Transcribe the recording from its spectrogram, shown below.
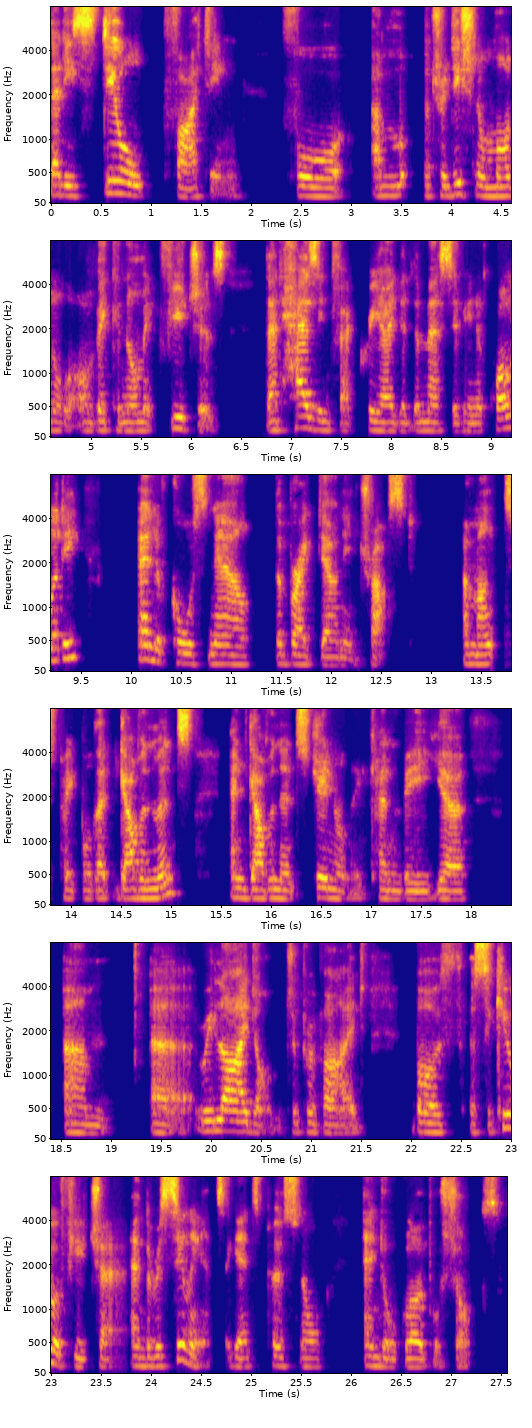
that is still fighting for a, a, traditional model of economic futures that has, in fact, created the massive inequality and, of course, now the breakdown in trust amongst people that governments and governance generally can be uh, um, uh, relied on to provide both a secure future and the resilience against personal and or global shocks.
